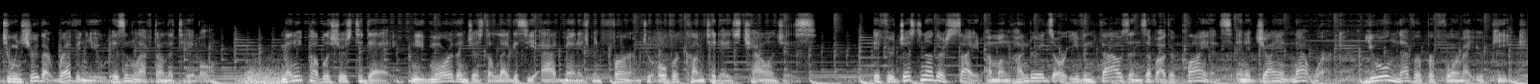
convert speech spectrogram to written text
to ensure that revenue isn't left on the table. Many publishers today need more than just a legacy ad management firm to overcome today's challenges. If you're just another site among hundreds or even thousands of other clients in a giant network, you will never perform at your peak.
